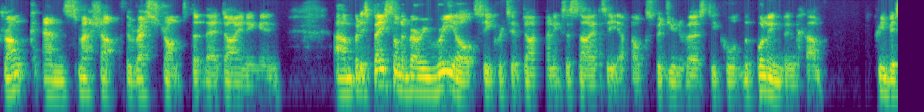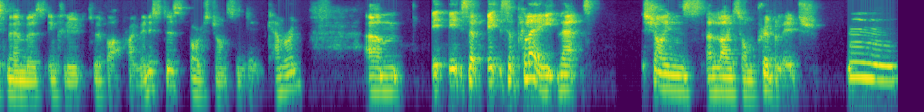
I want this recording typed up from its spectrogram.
drunk and smash up the restaurant that they're dining in. Um, but it's based on a very real secretive dining society at Oxford University called the Bullingdon Club. Previous members include two of our prime ministers, Boris Johnson, David Cameron. Um, it, it's a it's a play that shines a light on privilege, mm.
